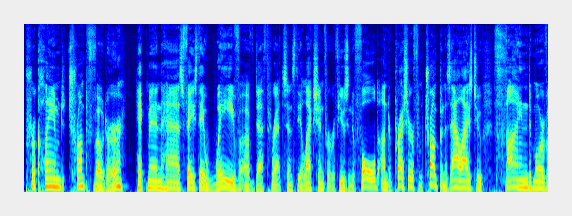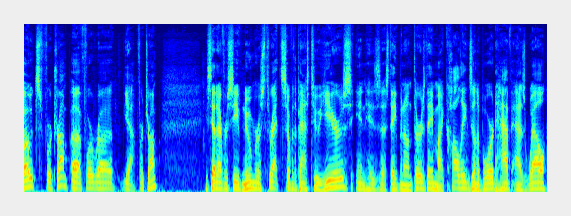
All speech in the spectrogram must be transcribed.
proclaimed Trump voter. Hickman has faced a wave of death threats since the election for refusing to fold under pressure from Trump and his allies to find more votes for Trump. Uh, for uh, yeah, for Trump. He said, I've received numerous threats over the past two years. In his uh, statement on Thursday, my colleagues on the board have as well.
